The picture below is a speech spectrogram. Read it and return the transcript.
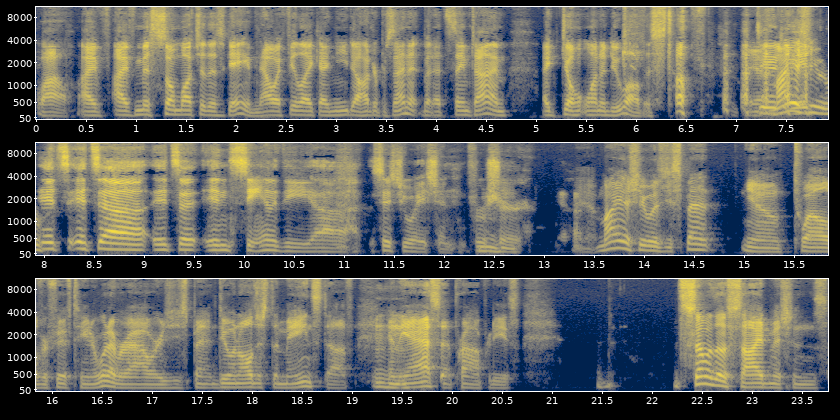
Wow. I've I've missed so much of this game. Now I feel like I need 100% it, but at the same time, I don't want to do all this stuff. Yeah, Dude, my it- issue. it's it's a it's a insanity uh situation for Mhm. sure. Yeah, my issue is you spent you know 12 or 15 or whatever hours you spent doing all just the main stuff and Mhm. the asset properties some of those side missions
